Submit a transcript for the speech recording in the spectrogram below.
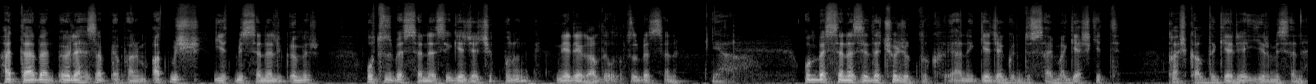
Hatta ben öyle hesap yaparım. 60-70 senelik ömür, 35 senesi gece çık bunun. Nereye kaldı 35 sene? Ya. 15 senesi de çocukluk. Yani gece gündüz sayma geç git. Kaç kaldı geriye? 20 sene.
